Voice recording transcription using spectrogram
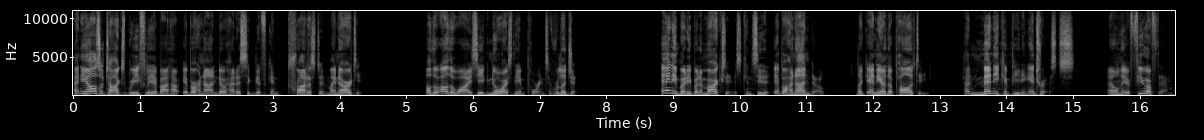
And he also talks briefly about how Hernando had a significant Protestant minority, although otherwise he ignores the importance of religion. Anybody but a Marxist can see that Hernando, like any other polity, had many competing interests, and only a few of them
